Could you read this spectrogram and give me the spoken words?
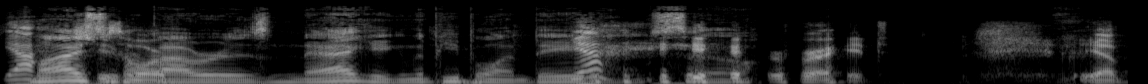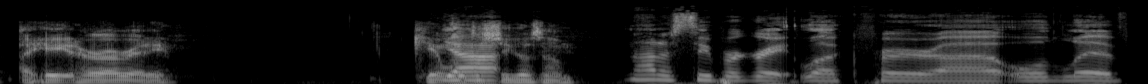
Yeah. My She's horrible. superpower is nagging the people on dating. Yeah. So right. Yep. I hate her already. Can't wait till she goes home. Not a super great look for uh, old Liv.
